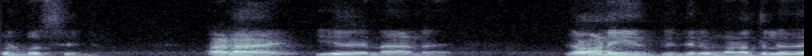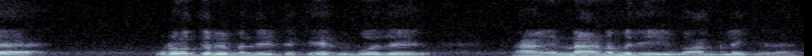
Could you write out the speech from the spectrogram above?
கொள்முதல் செஞ்சோம். ஆனால் நான் கவன ஈர்ப்பு திருமணத்தில் இதை உணவுத்துறை மந்திரிகிட்ட கேட்கும்போது நாங்கள் இன்னும் அனுமதி வாங்கலைங்கிறேன்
